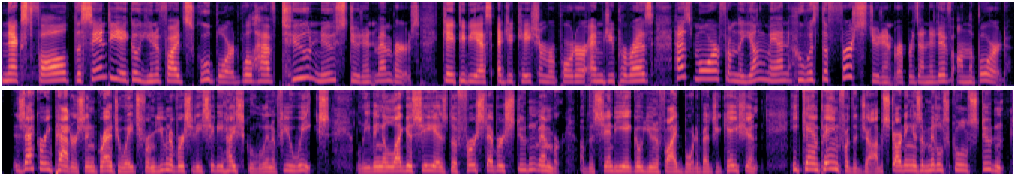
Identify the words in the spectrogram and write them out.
Next fall, the San Diego Unified School Board will have two new student members. KPBS education reporter MG Perez has more from the young man who was the first student representative on the board. Zachary Patterson graduates from University City High School in a few weeks, leaving a legacy as the first ever student member of the San Diego Unified Board of Education. He campaigned for the job starting as a middle school student.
